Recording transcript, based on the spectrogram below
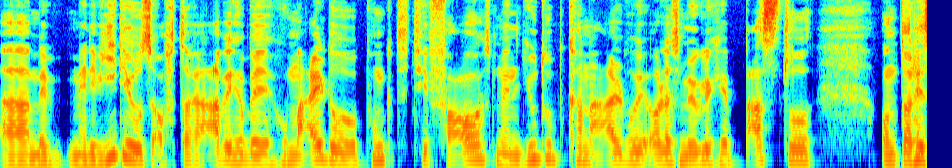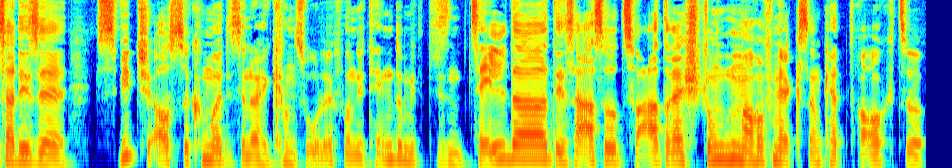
äh, meine Videos auf der Rabe. Ich habe humaldo.tv, mein YouTube-Kanal, wo ich alles Mögliche bastel. Und dann ist auch diese Switch rausgekommen, diese neue Konsole von Nintendo mit diesem Zelda, das auch so zwei, drei Stunden Aufmerksamkeit braucht, so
